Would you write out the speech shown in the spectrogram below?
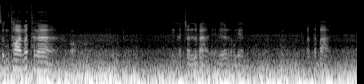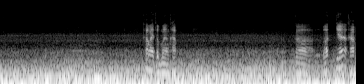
สุนทรวัฒนา ชนหรือเปล่าเนี่ยหรือโรงเรียนรัฐบาล เข้าไปตัวเมืองครับ ก็รถเยอะครับ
